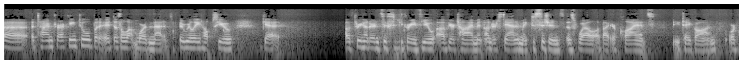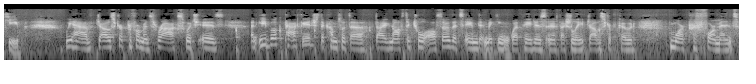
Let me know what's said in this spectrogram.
a, a time tracking tool, but it does a lot more than that. It, it really helps you get a 360 degree view of your time and understand and make decisions as well about your clients that you take on or keep. We have JavaScript Performance Rocks, which is an ebook package that comes with a diagnostic tool also that's aimed at making web pages and especially JavaScript code more performant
